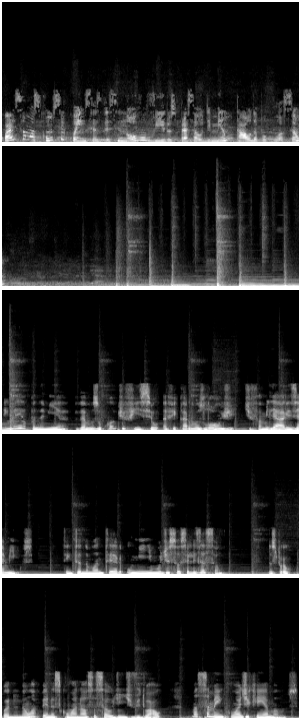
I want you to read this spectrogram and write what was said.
Quais são as consequências desse novo vírus para a saúde mental da população? Vemos o quão difícil é ficarmos longe de familiares e amigos, tentando manter o mínimo de socialização, nos preocupando não apenas com a nossa saúde individual, mas também com a de quem amamos.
